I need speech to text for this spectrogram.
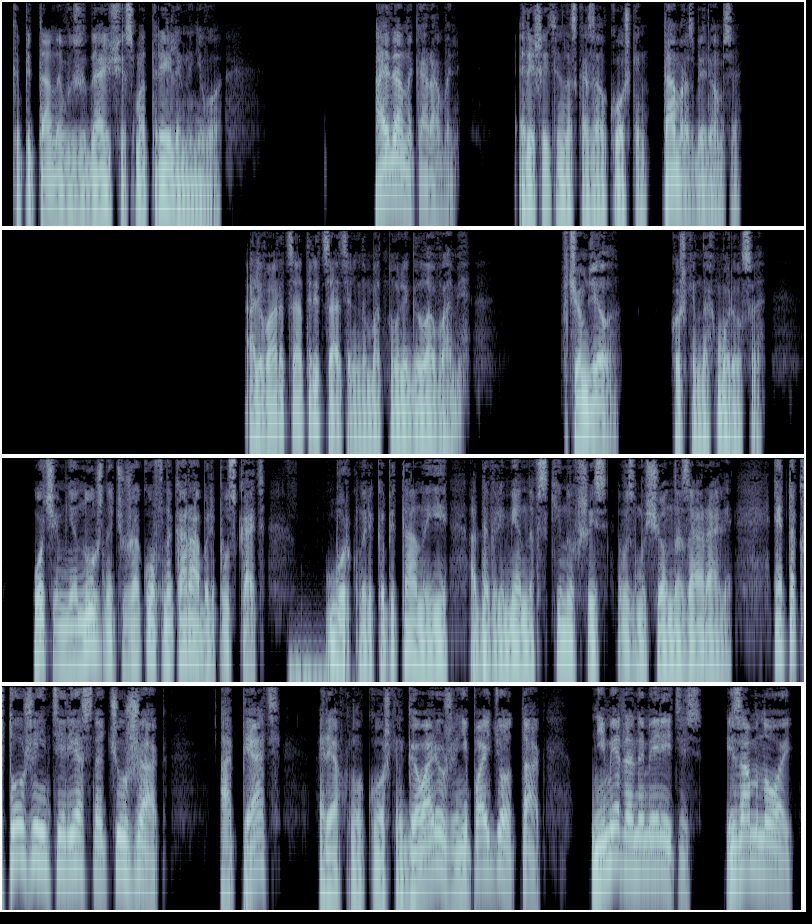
Капитаны выжидающе смотрели на него. «Айда на корабль!» — решительно сказал Кошкин. «Там разберемся». Альварцы отрицательно мотнули головами. «В чем дело?» — Кошкин нахмурился. «Очень мне нужно чужаков на корабль пускать!» Буркнули капитаны и, одновременно вскинувшись, возмущенно заорали. «Это кто же, интересно, чужак? Опять?» — рявкнул Кошкин. «Говорю же, не пойдет так! Немедленно миритесь! И за мной!»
